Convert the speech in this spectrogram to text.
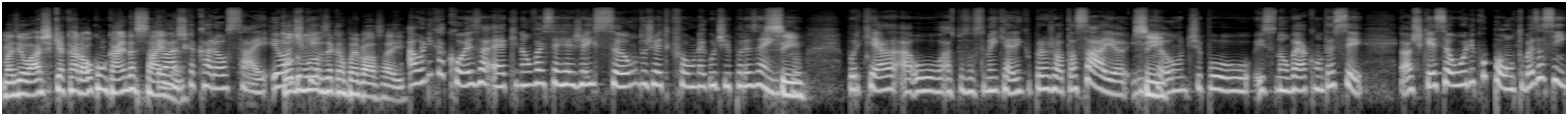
Mas eu acho que a Carol Conká ainda sai, eu né? acho que a Carol sai. Eu Todo mundo vai fazer campanha pra ela sair. A única coisa é que não vai ser rejeição do jeito que foi o Nego Di, por exemplo. Sim. Porque a- a- o- as pessoas também querem que o Projota saia. Sim. Então, tipo, isso não vai acontecer. Eu acho que esse é o único ponto. Mas assim,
